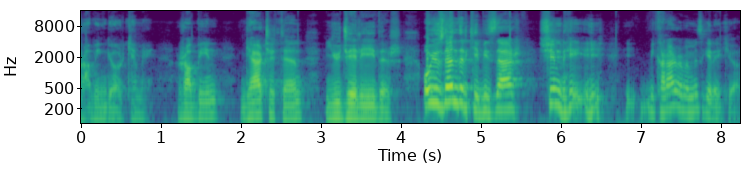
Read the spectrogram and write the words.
Rabbin görkemi. Rabbin gerçekten yüceliğidir. O yüzdendir ki bizler şimdi bir karar vermemiz gerekiyor.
